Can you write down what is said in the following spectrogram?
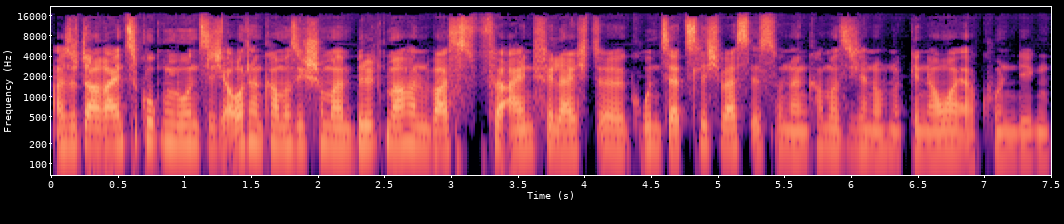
Also da reinzugucken lohnt sich auch, dann kann man sich schon mal ein Bild machen, was für einen vielleicht äh, grundsätzlich was ist und dann kann man sich ja noch, genauer erkundigen.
